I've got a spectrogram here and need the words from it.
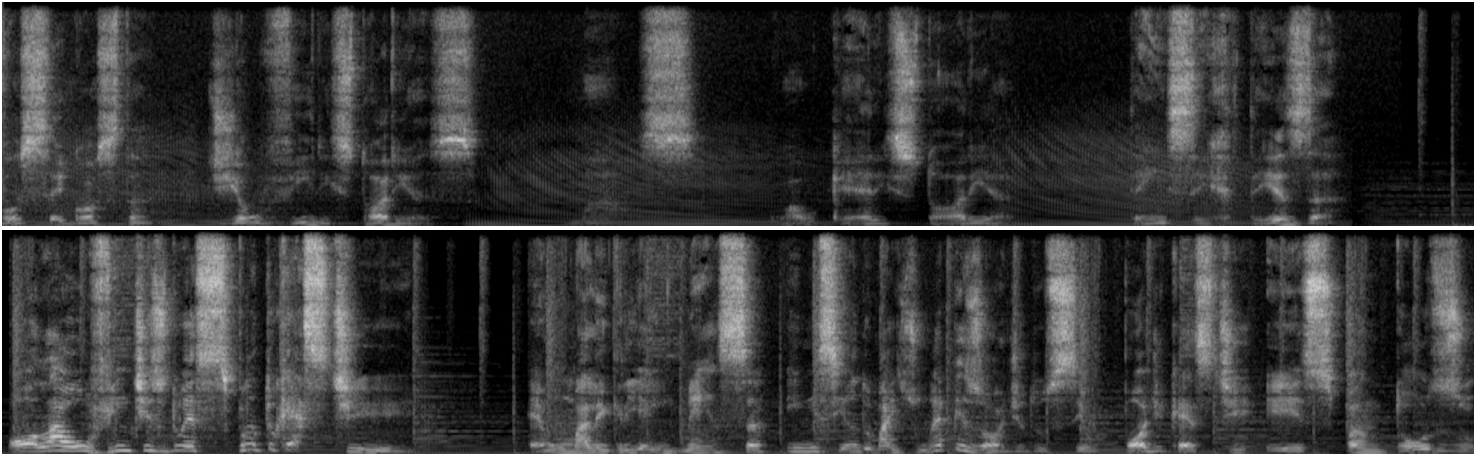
Você gosta de ouvir histórias? Mas qualquer história? Tem certeza? Olá, ouvintes do EspantoCast! É uma alegria imensa iniciando mais um episódio do seu podcast espantoso.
